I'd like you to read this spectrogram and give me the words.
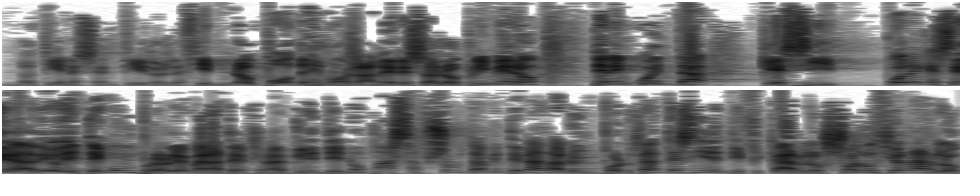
no tiene sentido. Es decir, no podemos hacer eso. Lo primero, ten en cuenta que si puede que sea de hoy, tengo un problema en atención al cliente, no pasa absolutamente nada. Lo importante es identificarlo, solucionarlo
